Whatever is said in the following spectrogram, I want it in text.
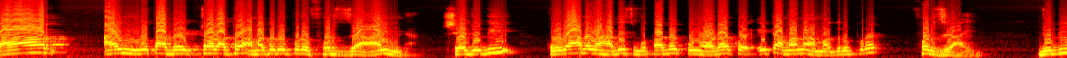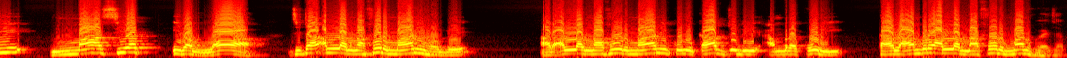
তার আইন মোতাবেক চলা তো আমাদের উপরে ফরজে আইন না। সে যদি কোরআন এবং হাদিস মোতাবেক কোন অর্ডার করে, এটা মানা আমাদের উপরে ফরজে আইন। যদি মাসিয়াত ইরাল্লাহ যেটা আল্লাহ নাফর মানি হবে, আর আল্লাহ নাফর মানি কোনো কাজ যদি আমরা করি, তাহলে আমরা আল্লাহ নাফর মান হয়ে যাব।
